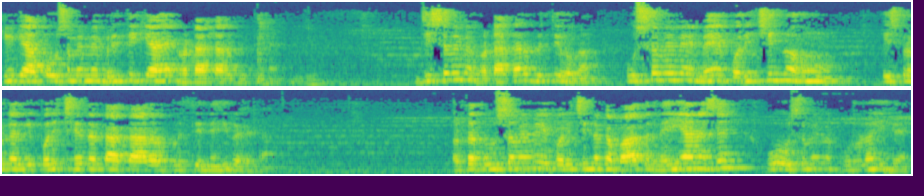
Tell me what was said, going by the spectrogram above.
क्योंकि आपको उस समय में वृत्ति क्या है? घटाकार वृत्ति है। जिस समय में घटाकार वृत्ति होगा, उस समय में मैं परिचिन्न हूँ, इस प्रकार की परिच्छेद का कार वृत्ति नहीं रहेगा। अर्थात उस समय में ये परिचिन्न का बात नहीं आने से वो उस समय में पूर्ण ही है।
